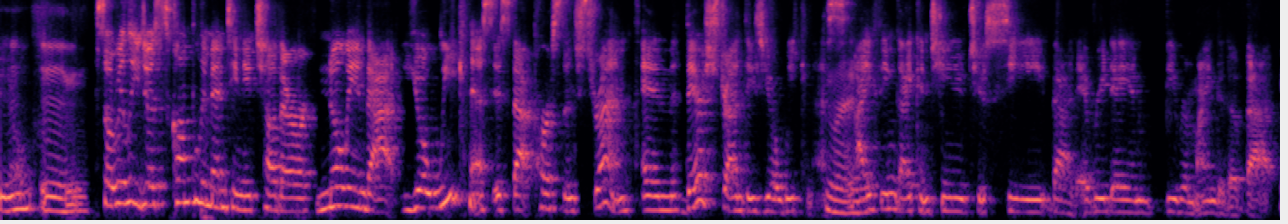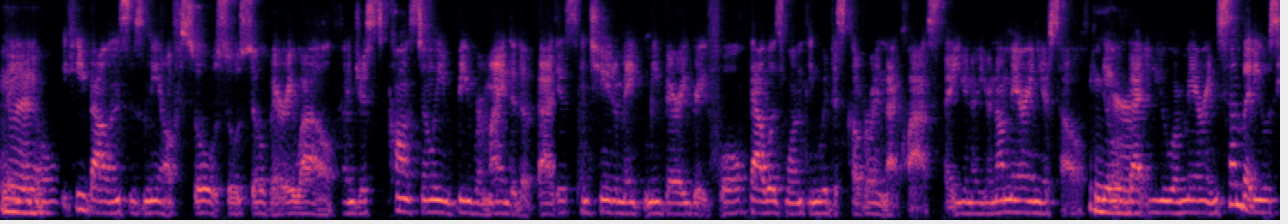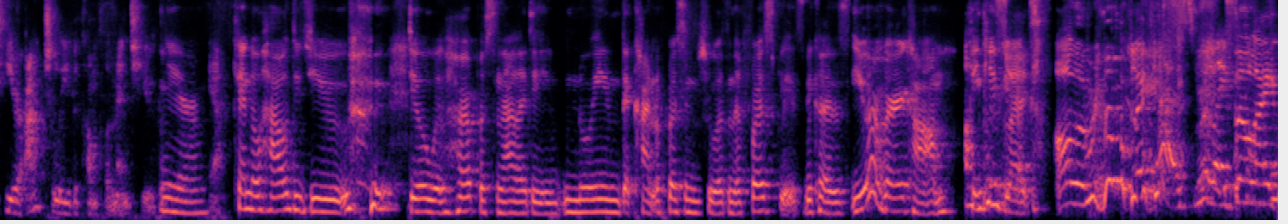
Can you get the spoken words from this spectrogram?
you know. Mm. So really just complimenting each other, knowing that your weakness is that person's strength and their strength is your weakness. Right. I think I continue to see that every day and be reminded of that. Right. You know, he balances me off so, so, so very well. And just constantly be reminded of that is continue to make me very grateful. That was one thing we discovered in that class that, you know, you're not marrying yourself. You Yeah. know that you are marrying somebody who's here actually to compliment you. Yeah. Yeah. Kendall, how did you deal with her personality, knowing the kind of person she was in the first place? Because you're very calm. Pinky's like all over the place. Yes, we're like So, like-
